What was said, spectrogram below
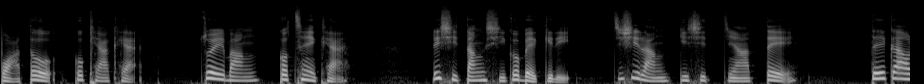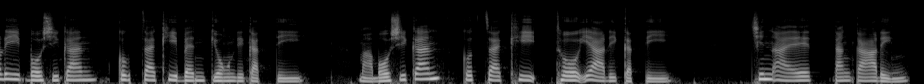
跋倒阁徛起来，做梦阁醒起来。你是当时阁袂记哩，即世人其实真短，短到你无时间阁再去勉强你家己。嘛无时间，搁再去讨厌你家己。亲爱的陈嘉玲，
